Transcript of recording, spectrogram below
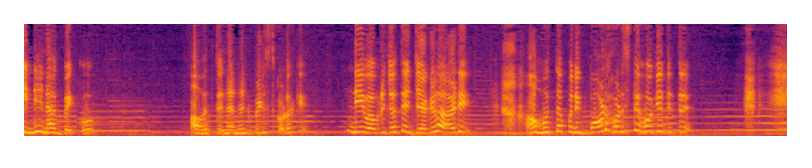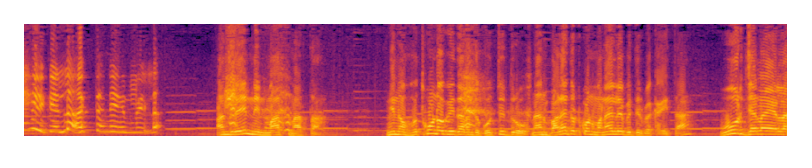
ಇನ್ನೇನಾಗ್ಬೇಕು? ಅವತ್ತು ನನ್ನನ್ನು ಬಿಡಿಸ್ಕೊಡಕ್ಕೆ ನೀವ್ ಅವ್ರ ಜೊತೆ ಜಗಳ ಆಡಿ ಆ ಮುತ್ತಪ್ಪನಿಗೆ ಬೋರ್ಡ್ ಹೊಡೆಸ್ದೆ ಹೋಗಿದ್ದಿದ್ರೆ ಹೀಗೆಲ್ಲ ಆಗ್ತಾನೆ ಇರ್ಲಿಲ್ಲ. ಅಂದ್ರೆ ನಿನ್ ಮಾತನಾಡ್ತ ನಿನ್ನ ಹೊತ್ಕೊಂಡು ಹೋಗಿದ್ದಾರೆ ಅಂತ ಗೊತ್ತಿದ್ರು ನಾನು ಬಳೆ ತೊಟ್ಕೊಂಡು ಮನೆಯಲ್ಲೇ ಬಿದ್ದಿರ್ಬೇಕಾಯ್ತಾ? ಊರ್ ಜನ ಎಲ್ಲ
